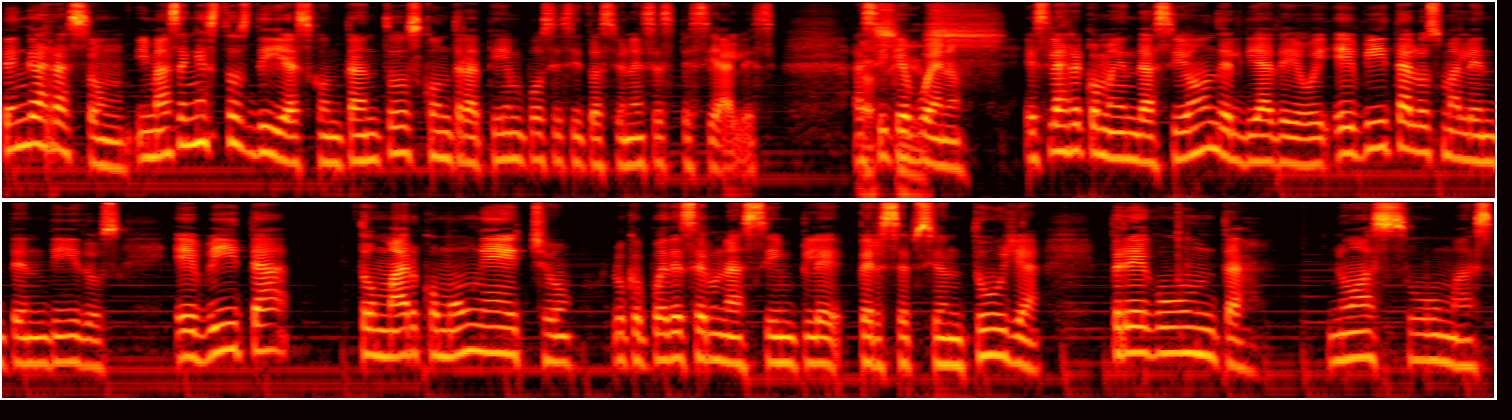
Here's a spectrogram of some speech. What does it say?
tenga razón, y más en estos días con tantos contratiempos y situaciones especiales. Así, que bueno, es la recomendación del día de hoy. Evita los malentendidos, evita tomar como un hecho lo que puede ser una simple percepción tuya. Pregunta, no asumas,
